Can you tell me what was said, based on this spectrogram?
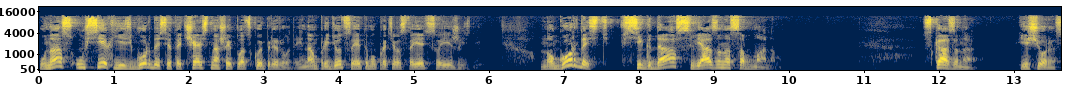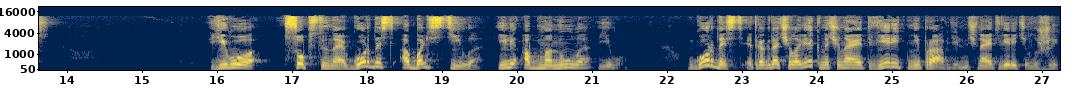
У нас у всех есть гордость, это часть нашей плотской природы, и нам придется этому противостоять в своей жизни. Но гордость всегда связана с обманом. Сказано, еще раз, его собственная гордость обольстила или обманула его. Гордость – это когда человек начинает верить неправде начинает верить лжи.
